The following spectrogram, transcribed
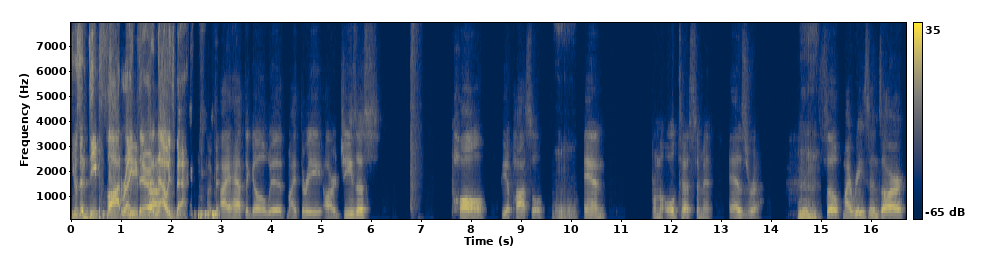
He was in deep thought right Deep there, thought. and now he's back. Okay. I have to go with my three are Jesus, Paul, the apostle, Mm. and from the Old Testament, Ezra. Hmm. So my reasons are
